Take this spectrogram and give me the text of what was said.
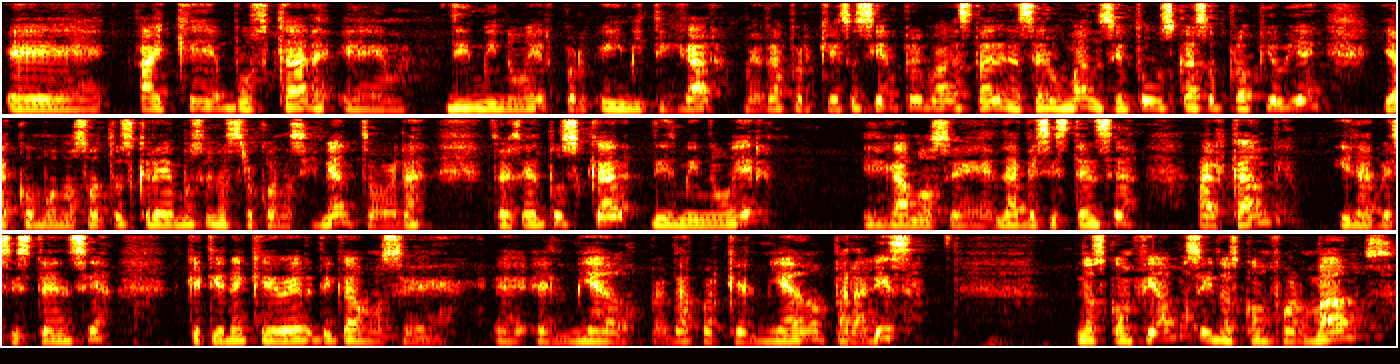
Eh, hay que buscar eh, disminuir y mitigar, ¿verdad? Porque eso siempre va a estar en el ser humano, siempre buscar su propio bien y a como nosotros creemos en nuestro conocimiento, ¿verdad? Entonces es buscar disminuir, digamos, eh, la resistencia al cambio y la resistencia que tiene que ver, digamos, el miedo, ¿verdad? Porque el miedo paraliza. Nos confiamos y nos conformamos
